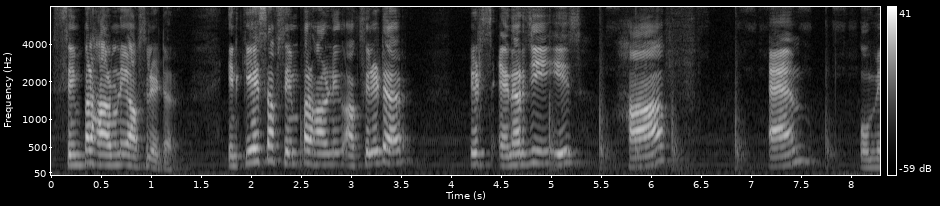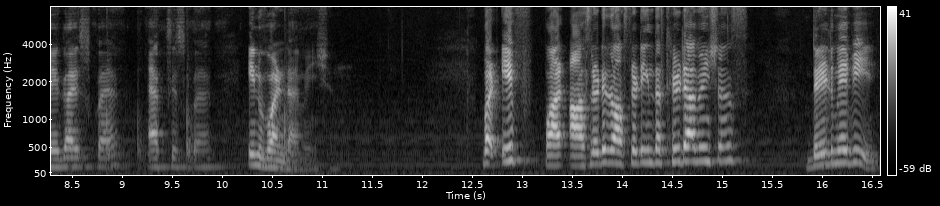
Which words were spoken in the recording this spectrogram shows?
simple harmonic oscillator. In case of simple harmonic oscillator, its energy is half m omega square x square in one dimension. But if oscillator is oscillating in the three dimensions, then it may be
